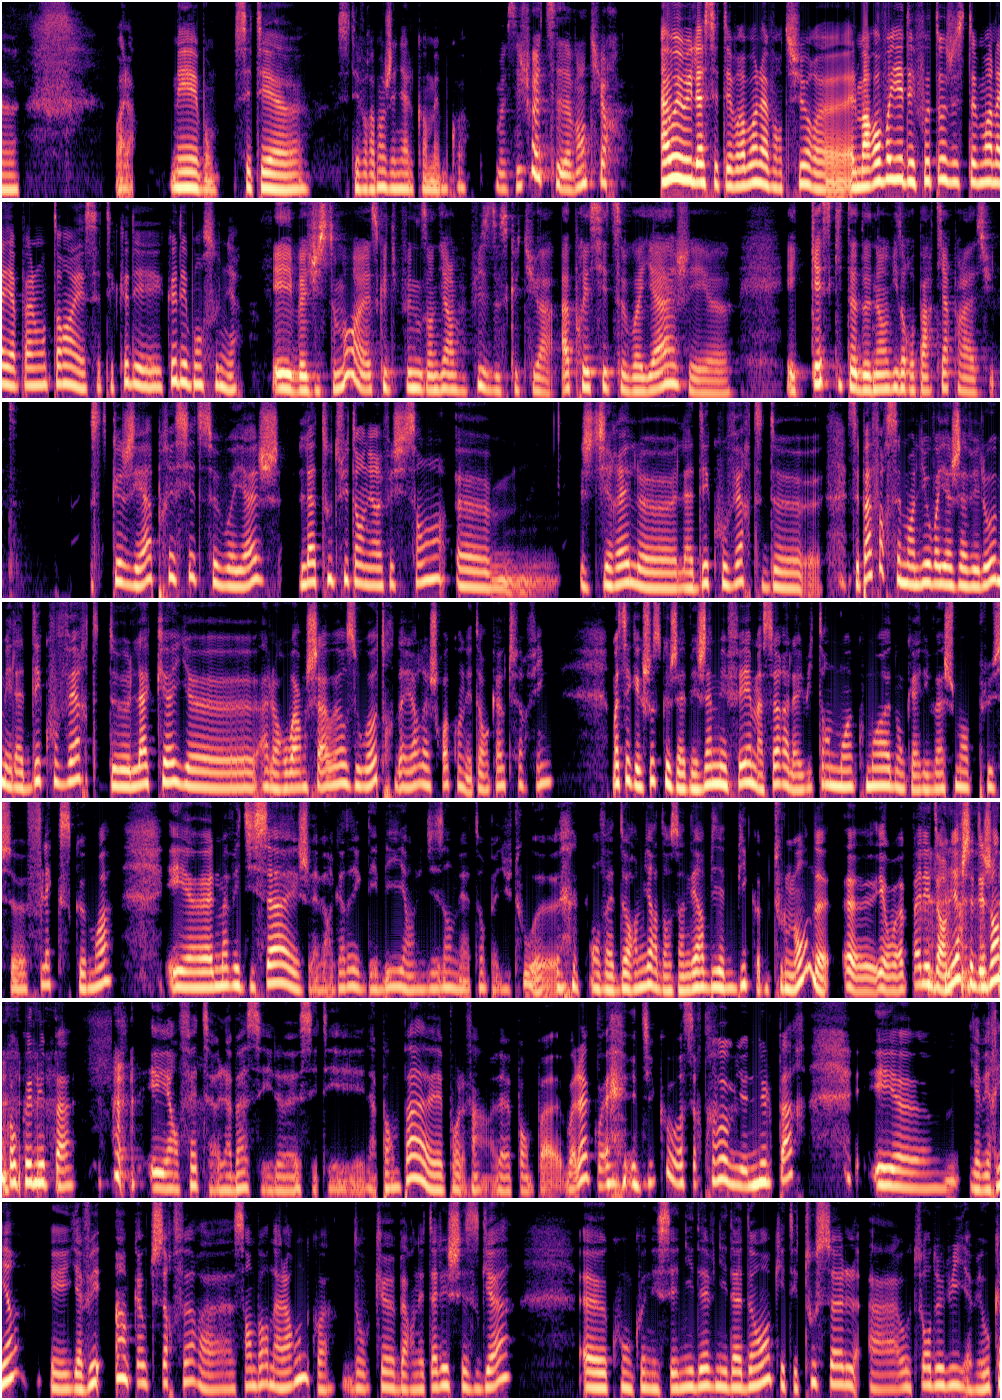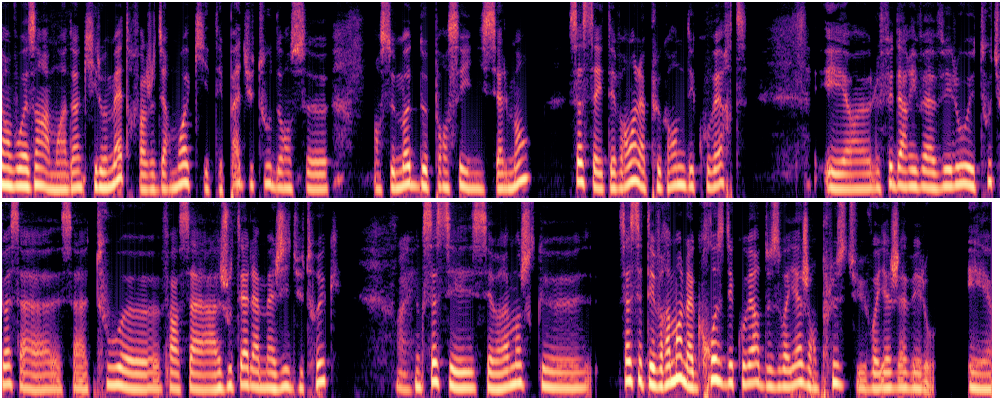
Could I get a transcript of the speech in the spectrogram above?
voilà. Mais bon, c'était c'était vraiment génial quand même, quoi. Bah, c'est chouette, c'est l'aventure. Ah oui, oui, là, c'était vraiment l'aventure. elle m'a renvoyé des photos justement là il y a pas longtemps et c'était que des que des bons souvenirs. Et ben justement, est-ce que tu peux nous en dire un peu plus de ce que tu as apprécié de ce voyage et, et qu'est-ce qui t'a donné envie de repartir par la suite? Ce que j'ai apprécié de ce voyage, là tout de suite en y réfléchissant, euh, je dirais la découverte de. C'est pas forcément lié au voyage à vélo, mais la découverte de l'accueil, euh, alors warm showers ou autre. D'ailleurs, là, je crois qu'on était en couchsurfing. Moi, c'est quelque chose que j'avais jamais fait. Ma sœur, elle a 8 ans de moins que moi, donc elle est vachement plus euh, flex que moi. Et euh, elle m'avait dit ça, et je l'avais regardé avec des billes en lui disant, mais attends, pas du tout. Euh, on va dormir dans un Airbnb comme tout le monde, et on va pas aller dormir chez des gens qu'on connaît pas. Et en fait, là-bas, c'était la pampa, pour, enfin la pampa, voilà quoi. Et du coup, on s'est retrouvé au milieu de nulle part, et il y avait rien. Et il y avait un couchsurfer à 100 bornes à la ronde, quoi. Donc, bah, on est allé chez ce gars. Euh, qu'on connaissait ni d'Ève ni d'Adam, qui était tout seul à, autour de lui. Il y avait aucun voisin à moins d'un kilomètre. Enfin, je veux dire, moi qui n'étais pas du tout dans ce, dans ce mode de pensée initialement, ça, ça a été vraiment la plus grande découverte. Et euh, le fait d'arriver à vélo et tout, tu vois, ça, ça a tout, euh, enfin, ça a ajouté à la magie du truc. Donc ça, c'est vraiment ce que, ça, c'était vraiment la grosse découverte de ce voyage en plus du voyage à vélo. Et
